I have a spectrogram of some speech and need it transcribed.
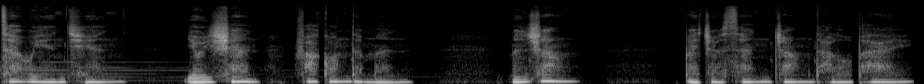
在我眼前有一扇发光的门，门上摆着三张塔罗牌。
